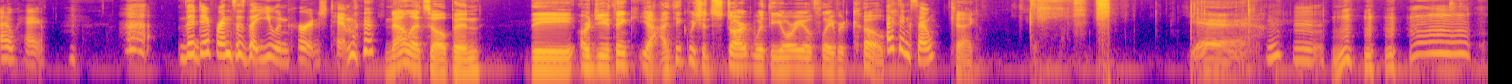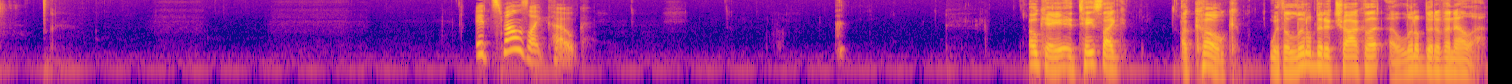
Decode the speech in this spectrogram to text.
Okay. The difference is that you encouraged him. Now let's open the. Or do you think? Yeah, I think we should start with the Oreo flavored Coke. I think so. Okay. Yeah. Mm-hmm. It smells like Coke. Okay, it tastes like a Coke with a little bit of chocolate, a little bit of vanilla,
